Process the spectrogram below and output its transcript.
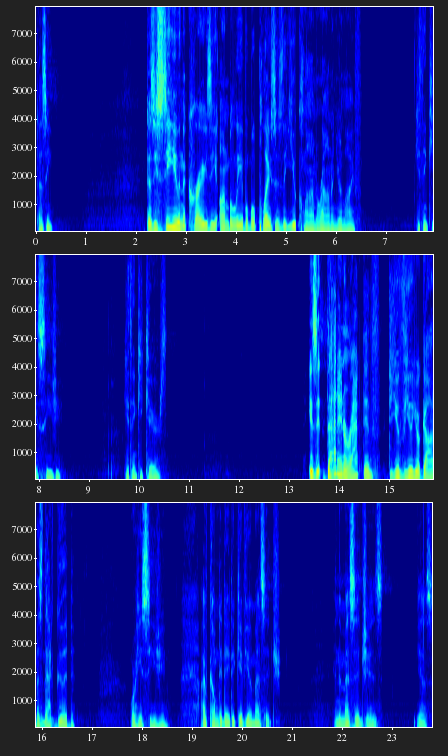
Does He? Does He see you in the crazy, unbelievable places that you climb around in your life? You think He sees you? You think He cares? Is it that interactive? Do you view your God as that good where He sees you? I've come today to give you a message. And the message is yes,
